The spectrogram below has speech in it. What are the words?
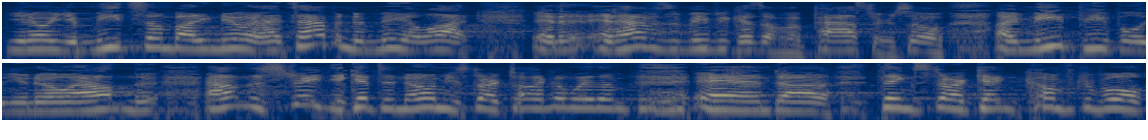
You know, you meet somebody new. It's happened to me a lot. And it, it, happens to me because I'm a pastor. So I meet people, you know, out in the, out in the street. You get to know them. You start talking with them and, uh, things start getting comfortable.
